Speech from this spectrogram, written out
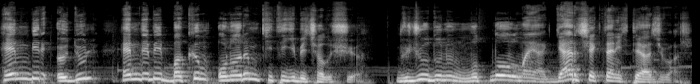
hem bir ödül hem de bir bakım onarım kiti gibi çalışıyor vücudunun mutlu olmaya gerçekten ihtiyacı var.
